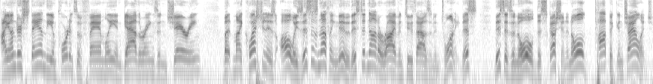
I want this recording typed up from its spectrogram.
I understand the importance of family and gatherings and sharing but my question is always this is nothing new. This did not arrive in 2020. This this is an old discussion, an old topic and challenge.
